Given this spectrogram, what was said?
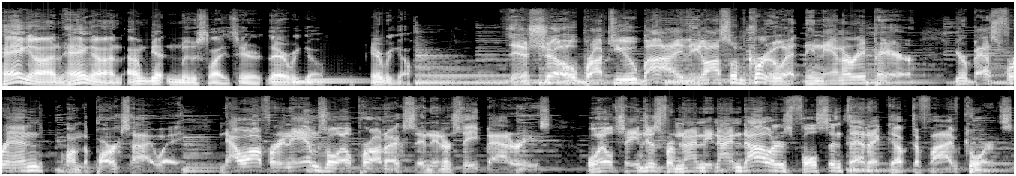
hang on, hang on. I'm getting moose lights here. There we go. Here we go. This show brought to you by the awesome crew at Nenana Repair, your best friend on the Parks Highway. Now offering AMSOIL products and interstate batteries. Oil changes from $99, full synthetic, up to five quarts.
